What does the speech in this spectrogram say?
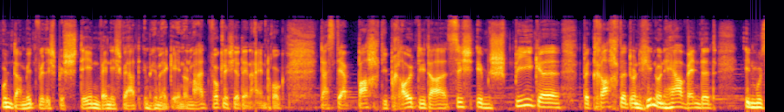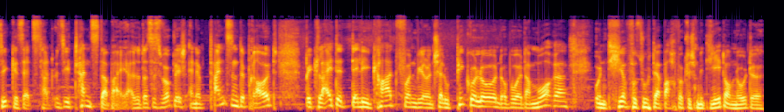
Und damit will ich bestehen, wenn ich werd im Himmel gehen. Und man hat wirklich hier den Eindruck, dass der Bach, die Braut, die da sich im Spiegel betrachtet, betrachtet und hin und her wendet, in Musik gesetzt hat. Und sie tanzt dabei. Also das ist wirklich eine tanzende Braut, begleitet delikat von Violoncello Piccolo und Oboe d'Amore. Und hier versucht der Bach wirklich mit jeder Note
